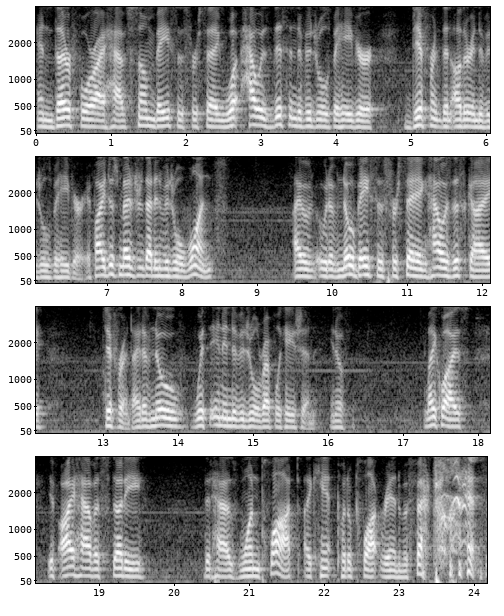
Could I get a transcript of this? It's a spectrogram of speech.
and therefore I have some basis for saying what, how is this individual's behavior different than other individuals' behavior. If I just measured that individual once, I would, have no basis for saying how is this guy different. I'd have no within individual replication. You know, likewise, if I have a study that has one plot, I can't put a plot random effect on it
